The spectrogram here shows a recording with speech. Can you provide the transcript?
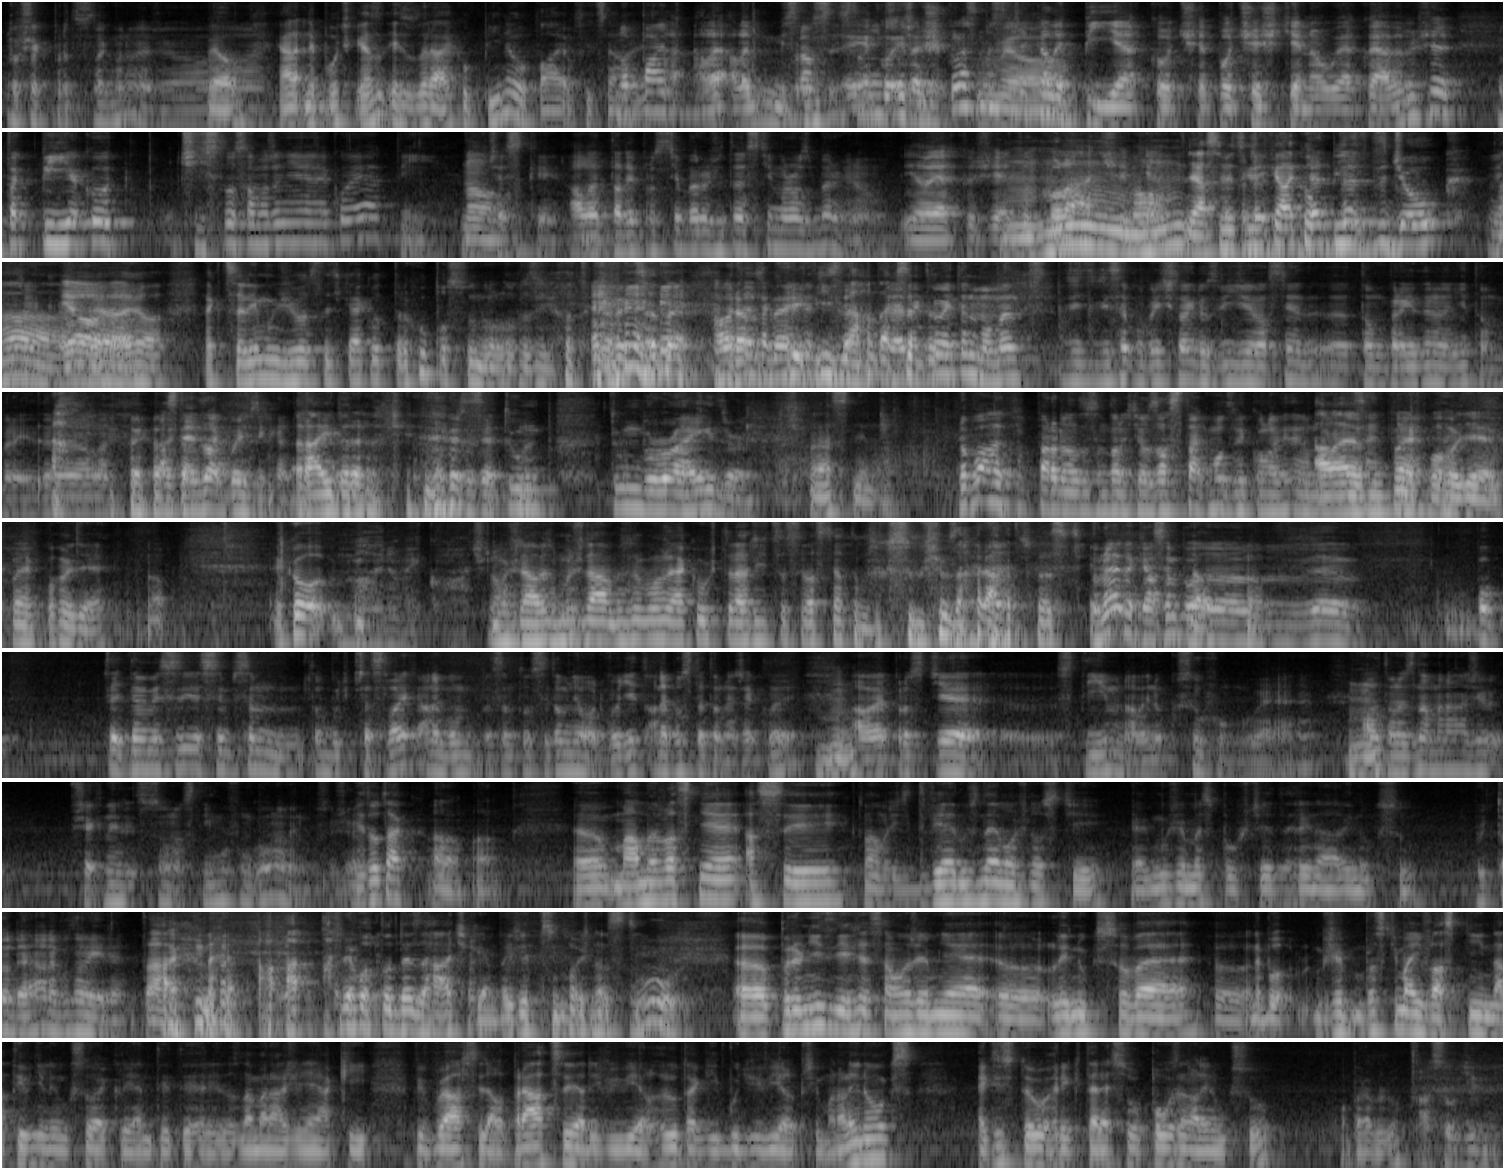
To však proto se tak jmenuje, že jo? Jo, já ne, nepočkej, je to teda jako Pi nebo Pi oficiálně? No Pi, Ale, ale my jsme si, jako i ve škole jsme si říkali pí jako če, počeštěnou, jako já vím, že no tak pí jako číslo samozřejmě jako je pí No. česky, ale tady prostě beru, že to je s tím Raspberry, no. jo, jako, že je to koláček. no. je. Já jsem vždycky říkal jako that. That's the joke. Ah, řekl. jo, Jo, jo, no. Tak celý můj život se teďka jako trochu posunul, protože jo, to, co to je Raspberry Pi znám, to tak je jsem to... takový ten moment, kdy, kdy se poprvé člověk dozví, že vlastně eh, Tomb Raider není Tomb Raider, ale vlastně to tak budeš říkat. Rider. Přesně, Tomb, Tomb Raider. No, jasně, no. Ale pardon, to jsem to nechtěl zas tak moc vykolejit. Ale decentně. úplně v pohodě, úplně v pohodě. No. Jako, Malinový koláč. No. možná, možná bychom mohli jako už teda říct, co si vlastně na tom Zuxu můžeme zahrát prostě. No ne, tak já jsem po, No, no, no. no. po teď nevím, jestli, jestli jsem to buď přeslech, anebo jsem to si to měl odvodit, anebo jste to neřekli, mm-hmm. ale prostě eh, Steam na Linuxu funguje, mm-hmm. ale to neznamená, že všechny hry, co jsou na Steamu, fungují na Linuxu, že? Je to tak? Ano, ano. Eh, Máme vlastně asi, jak to mám říct, dvě různé možnosti, jak můžeme spouštět hry na Linuxu. Buď to jde, anebo to nejde. Tak, ne, a, a, a nebo to jde s háčkem, takže tři možnosti. Uh, Eh, První z nich je samozřejmě eh, Linuxové, nebo že prostě mají vlastní nativní Linuxové klienty ty hry. To znamená, že nějaký vývojář si dal práci a když vyvíjel hru, tak ji buď vyvíjel přímo na Linux. Existují hry, které jsou pouze na Linuxu, opravdu, a jsou divní.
